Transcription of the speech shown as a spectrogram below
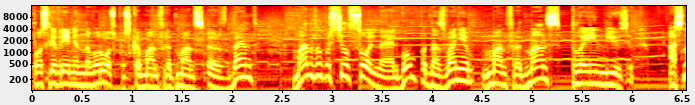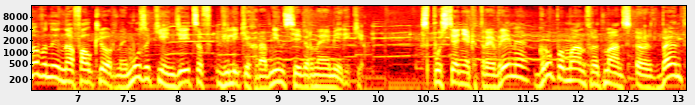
после временного распуска Manfred Mann's Earth Band, Ман выпустил сольный альбом под названием Manfred Mann's Plain Music, основанный на фольклорной музыке индейцев Великих равнин Северной Америки. Спустя некоторое время группа Manfred Mann's Earth Band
